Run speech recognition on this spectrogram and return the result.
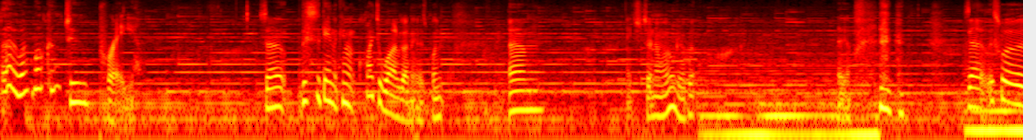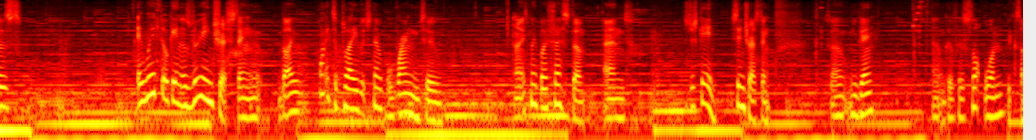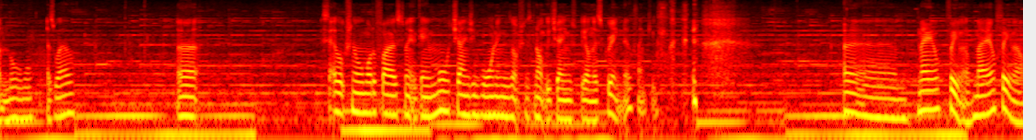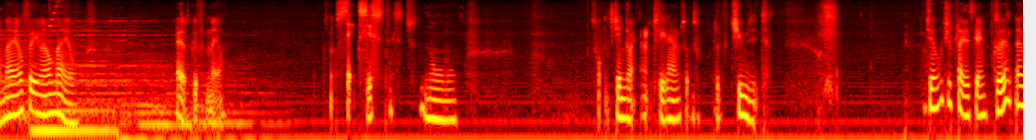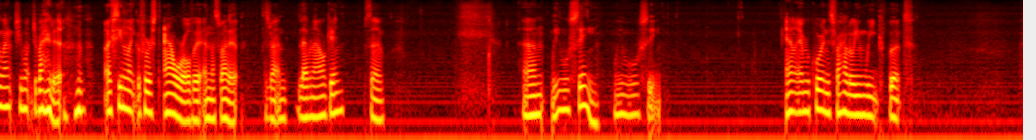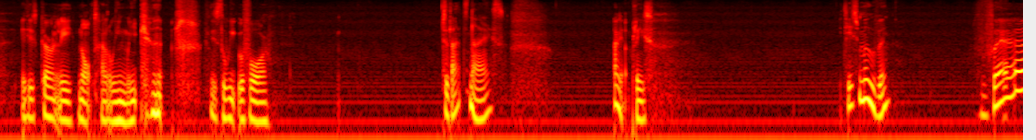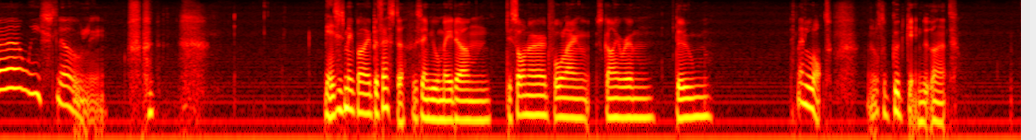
Hello and welcome to Prey. So, this is a game that came out quite a while ago I think at this point. Um, I just don't know how old I got. There you go. so, this was a weird little game that was very interesting that I wanted to play but just never got round to. Uh, it's made by Bethesda and it's just game. It's interesting. So, new game. I'll go for slot one because I'm normal as well. Uh, set of optional modifiers to make the game more challenging. These options cannot be changed beyond the screen. No, thank you. um, male, female, male, female, male, female, male. That was good for male. It's not sexist. It's just normal. It's what gender I actually am, so I just choose it yeah, we'll just play this game because I don't know actually much about it. I've seen like the first hour of it, and that's about it. It's about an 11 hour game, so um, we will see. We will see. And I'm recording this for Halloween week, but it is currently not Halloween week. it's the week before. So that's nice. Oh yeah, please. It is moving very slowly. yeah, this is made by Bethesda, the same people made um, Dishonored, Fallout, Skyrim, Doom. They've made a lot, a lot of good games at that.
